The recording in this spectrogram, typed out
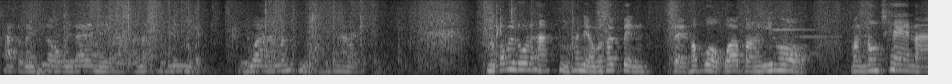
ฉัดอะไรที่เราไปได้ในงานนั้นอะมันไม่มีอะหนูว่านั้นมันถุงไม่ได้หนูก็ไม่รู้นะคะถุงข้าวเหนียวไม่ค่อยเป็น แต่เขาบอกว่าบางยี่ห้อ มันต้องแช่น้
